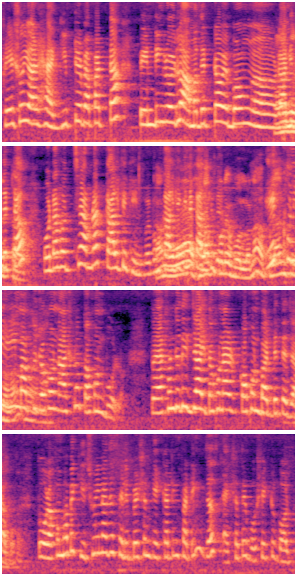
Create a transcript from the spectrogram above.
ফ্রেশ হই। আর হ্যাঁ গিফটের ব্যাপারটা পেন্ডিং রইল আমাদেরটাও এবং রানীদেরটাও। ওটা হচ্ছে আমরা কালকে কিনবো এবং কালকে কিনে কালকে করে বলল না, এক্ষুনি এই মাত্র যখন আসলো তখন বলল। তো এখন যদি যাই তখন আর কখন বার্থডেতে যাব? তো ওরকম ভাবে কিছুই না যে সেলিব্রেশন কেক কাটিং ফাটিং জাস্ট একসাথে বসে একটু গল্প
